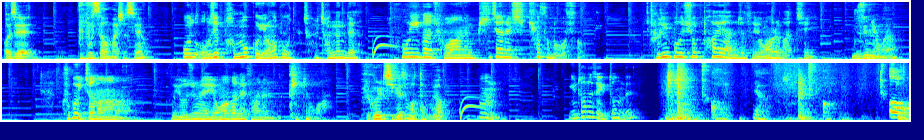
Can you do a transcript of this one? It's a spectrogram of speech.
어제 부부싸움 하셨어요? 어, 어제 밥 먹고 영화 보고 잘 잤는데 호이가 좋아하는 피자를 시켜서 먹었어. 그리고 소파에 앉아서 영화를 봤지? 무슨 영화요? 그거 있잖아. 그 요즘에 영화관에서 하는 퀴즈 영화. 그걸 집에서 봤다고요? 응. 인터넷에 있던데? 어,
